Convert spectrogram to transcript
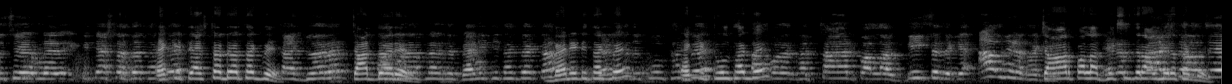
হচ্ছে আপনার একটি টেস্টার থাকবে। একটি টেস্টার থাকবে। চার ডয়ারের চার ডয়ারের। আপনার যে ভ্যানিটি থাকবে একটা। ভ্যানিটি থাকবে। একটি টুল থাকবে। তারপরে চার পাল্লা বিক্সে থেকে আলমিরা থাকবে। চার পাল্লা বিক্সের আলমিরা থাকবে price টা হচ্ছে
